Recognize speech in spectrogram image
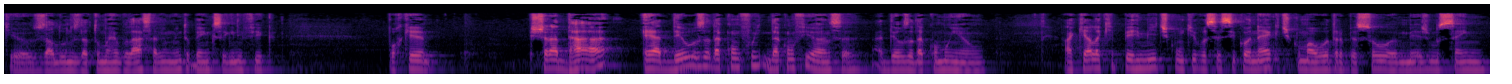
que os alunos da turma regular sabem muito bem o que significa. Porque Shraddha é a deusa da, confi da confiança, a deusa da comunhão, aquela que permite com que você se conecte com uma outra pessoa, mesmo sem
